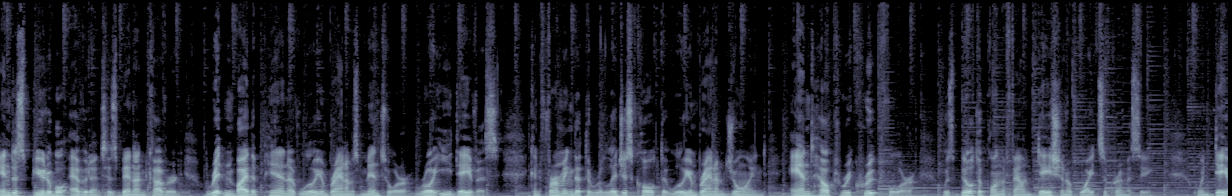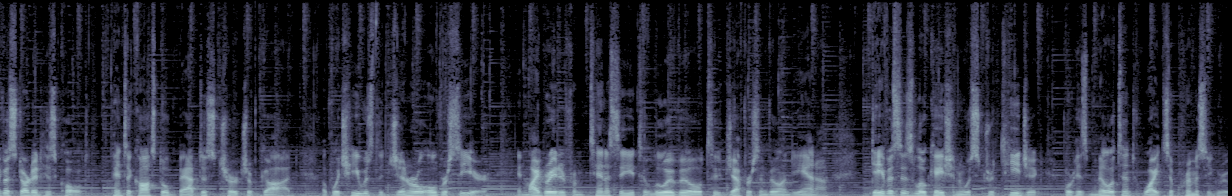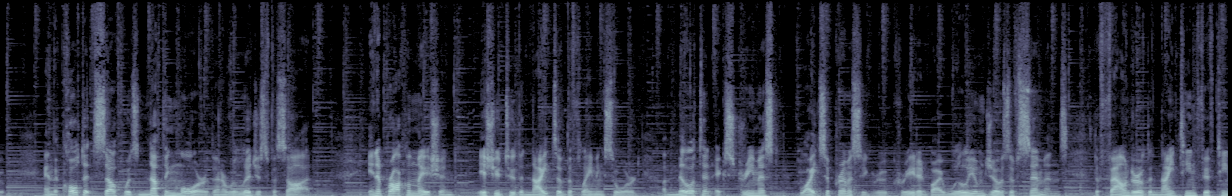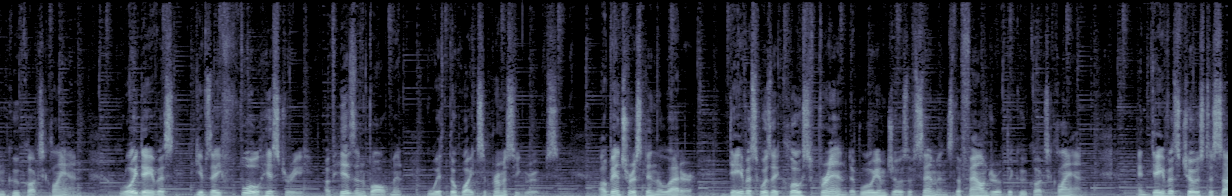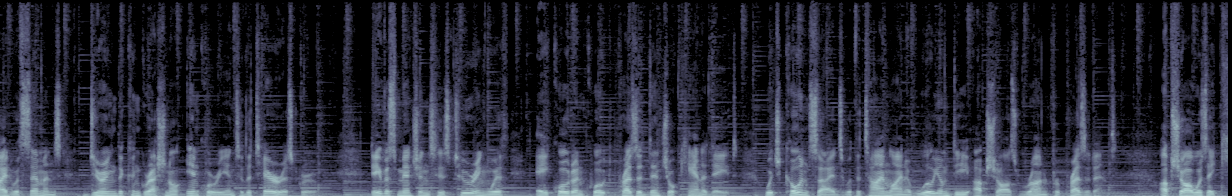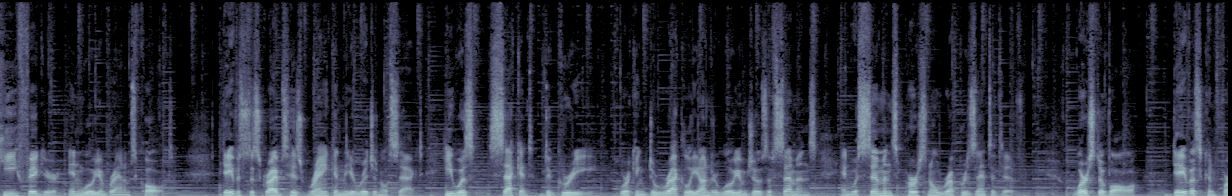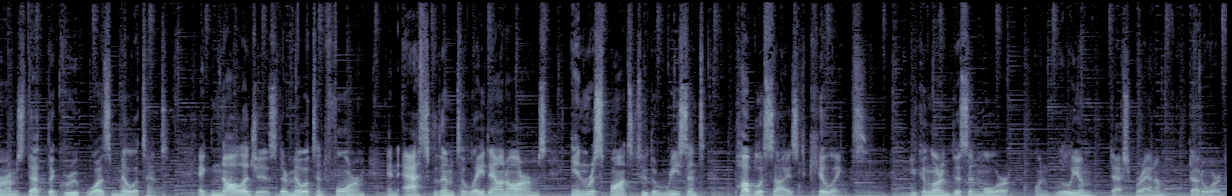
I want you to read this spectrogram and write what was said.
Indisputable evidence has been uncovered, written by the pen of William Branham's mentor, Roy E. Davis, confirming that the religious cult that William Branham joined and helped recruit for was built upon the foundation of white supremacy. When Davis started his cult, Pentecostal Baptist Church of God, of which he was the general overseer, and migrated from Tennessee to Louisville to Jeffersonville, Indiana, Davis's location was strategic for his militant white supremacy group, and the cult itself was nothing more than a religious facade. In a proclamation issued to the Knights of the Flaming Sword, a militant extremist white supremacy group created by William Joseph Simmons, the founder of the 1915 Ku Klux Klan, Roy Davis gives a full history of his involvement with the white supremacy groups. Of interest in the letter, Davis was a close friend of William Joseph Simmons, the founder of the Ku Klux Klan, and Davis chose to side with Simmons during the congressional inquiry into the terrorist group. Davis mentions his touring with a quote unquote presidential candidate, which coincides with the timeline of William D. Upshaw's run for president. Upshaw was a key figure in William Branham's cult. Davis describes his rank in the original sect. He was second degree, working directly under William Joseph Simmons and was Simmons' personal representative. Worst of all, Davis confirms that the group was militant acknowledges their militant form and asks them to lay down arms in response to the recent publicized killings. You can learn this and more on william-branham.org.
